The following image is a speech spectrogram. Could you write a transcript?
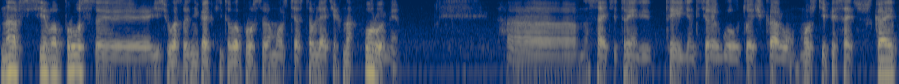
на все вопросы, если у вас возникают какие-то вопросы, вы можете оставлять их на форуме э, на сайте trading-go.ru. Можете писать в Skype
